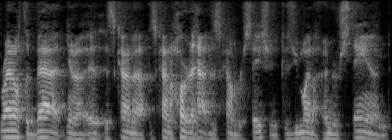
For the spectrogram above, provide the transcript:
right off the bat, you know, it, it's kind of it's kind of hard to have this conversation because you might not understand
